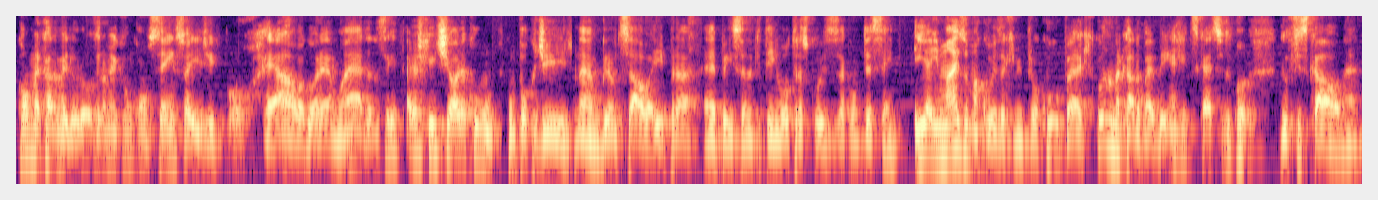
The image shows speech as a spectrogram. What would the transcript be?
como o mercado melhorou, virou meio que um consenso aí de, pô, real, agora é a moeda, não sei. Acho que a gente olha com, com um pouco de, né, um grão de sal aí para é, pensando que tem outras coisas acontecendo. E aí, mais uma coisa que me preocupa é que quando o mercado vai bem, a gente esquece do, do fiscal, né?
